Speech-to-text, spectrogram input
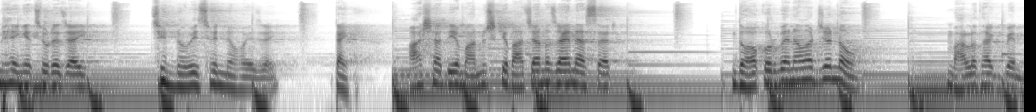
ভেঙে চড়ে যাই, ছিন্ন বিচ্ছিন্ন হয়ে যায় তাই আশা দিয়ে মানুষকে বাঁচানো যায় না, স্যার। দোয়া করবেন আমার জন্য। ভালো থাকবেন।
